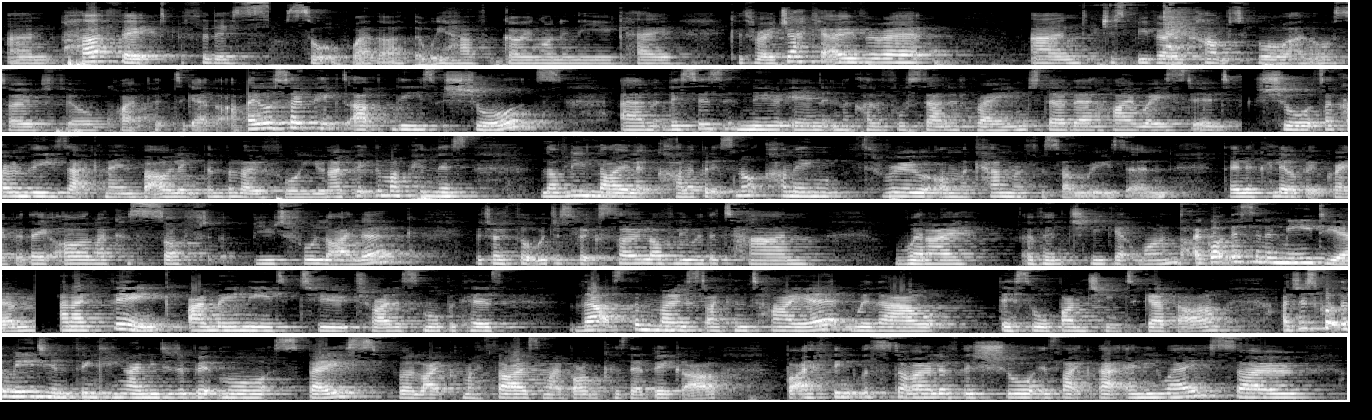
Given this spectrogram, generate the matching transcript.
and perfect for this sort of weather that we have going on in the UK. Could throw a jacket over it and just be very comfortable and also feel quite put together. I also picked up these shorts. Um, this is new in in the colourful standard range. They're their high-waisted shorts. I can't remember the exact name, but I'll link them below for you. And I picked them up in this lovely lilac colour, but it's not coming through on the camera for some reason. They look a little bit grey, but they are like a soft, beautiful lilac, which I thought would just look so lovely with a tan when I eventually get one. I got this in a medium, and I think I may need to try the small because that's the most I can tie it without this all bunching together. I just got the medium thinking I needed a bit more space for like my thighs and my bum because they're bigger. But I think the style of this short is like that anyway. So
